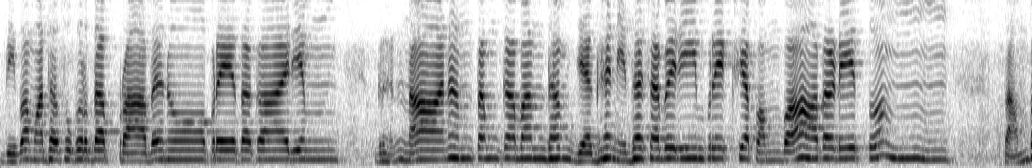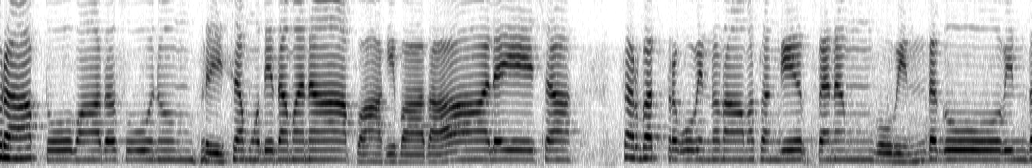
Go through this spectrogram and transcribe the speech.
ദിവമഥ സുഹൃതപ്രാതനോ പ്രേതകാര്യം. ഗൃഹ്ണാനന്തം കബന്ധം ജഘനിധ ശബരീം പ്രേക്ഷ്യ പമ്പാതടേ ത്വം. സംപ്രാപ്തോ വാദസൂനും ഭൃശമുദിതമനാ പാഹി വാതാലയേശ സർവത്ര ഗോവിന്ദനാമ സങ്കീർത്തനം ഗോവിന്ദ ഗോവിന്ദ.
